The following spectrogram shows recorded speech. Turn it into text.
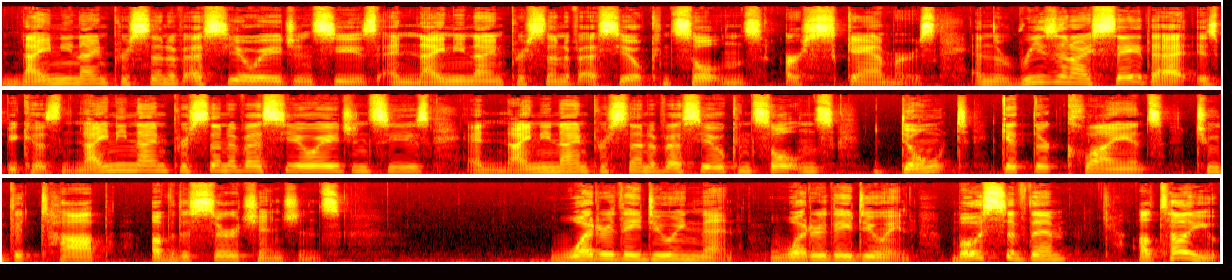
99% of SEO agencies and 99% of SEO consultants are scammers. And the reason I say that is because 99% of SEO agencies and 99% of SEO consultants don't get their clients to the top of the search engines. What are they doing then? What are they doing? Most of them I'll tell you,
